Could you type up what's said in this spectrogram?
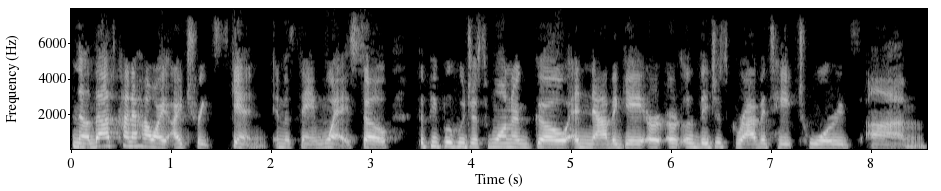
Now that's kind of how I, I, treat skin in the same way. So the people who just want to go and navigate or, or, or, they just gravitate towards, um,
